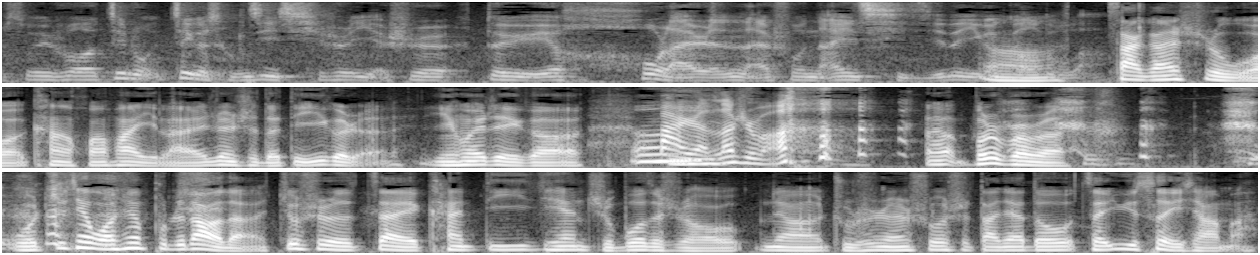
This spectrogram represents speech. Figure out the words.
所以说这种这个成绩其实也是对于后来人来说难以企及的一个高度吧。萨甘是我看环法以来认识的第一个人，因为这个骂人了是吗？呃，不是不是不是，我之前完全不知道的，就是在看第一天直播的时候，那主持人说是大家都在预测一下嘛，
